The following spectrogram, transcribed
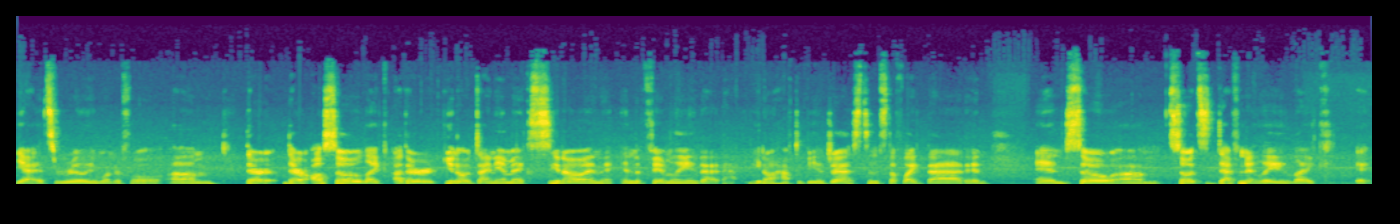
yeah, it's really wonderful. Um, there there are also like other you know dynamics you know in in the family that you know have to be addressed and stuff like that and and so um, so it's definitely like it,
